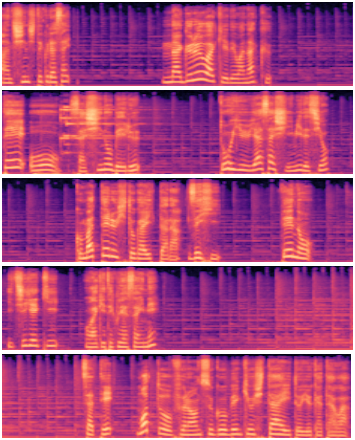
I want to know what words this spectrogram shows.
安心してください。殴るわけではなく、手を差し伸べるという優しい意味ですよ。困ってる人がいたらぜひ手の一撃をあげてくださいね。さて、もっとフランス語を勉強したいという方は、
